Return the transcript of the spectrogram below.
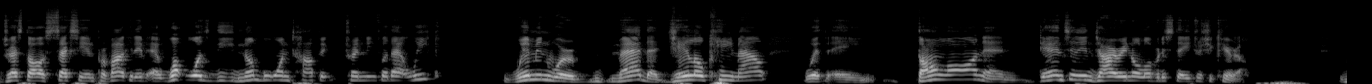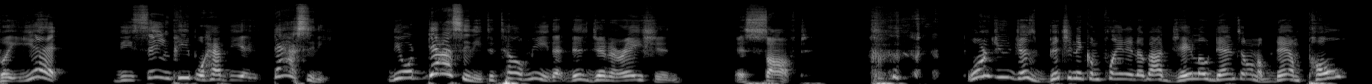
dressed all sexy and provocative. And what was the number one topic trending for that week? Women were mad that J Lo came out with a thong on and dancing and gyrating all over the stage with Shakira. But yet, these same people have the audacity, the audacity to tell me that this generation is soft. Weren't you just bitching and complaining about J-Lo dancing on a damn pole?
